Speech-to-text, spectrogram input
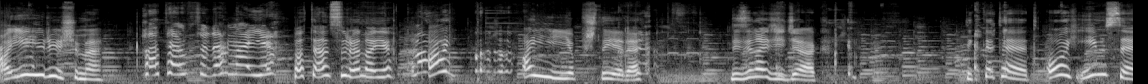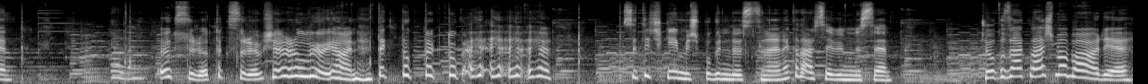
Ayı yürüyüşü mü? Paten süren ayı. Paten süren ayı. Ay. Ay yapıştı yere. Dizin acıyacak. Dikkat et. Oy iyi misin? Öksürüyor, tık sürüyor. Bir şeyler oluyor yani. Tık tık tık tık. Stitch giymiş bugün de üstüne. Ne kadar sevimlisin. Çok uzaklaşma bari.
